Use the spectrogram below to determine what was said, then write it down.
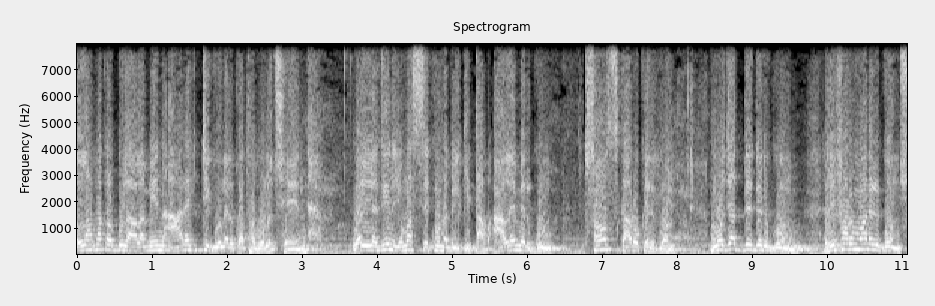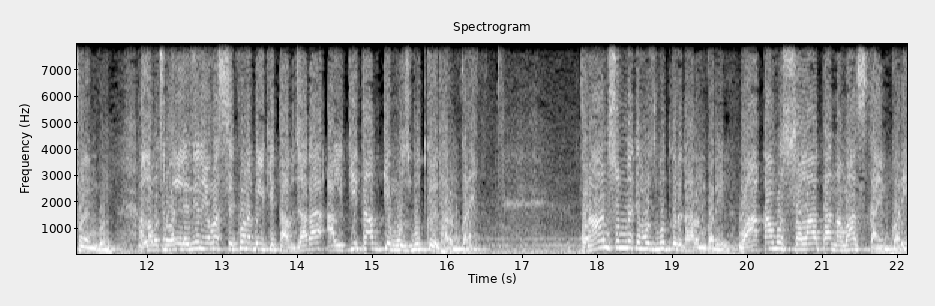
আল্লাহ ফাকরুল আলমিন আর একটি গুণের কথা বলেছেন। ওয়াল্লাযীনা ইউমাসসিকুনা বিল কিতাব, আলেমের গুণ, সংস্কারকের গুণ। মুজাদ্দিদের গুণ, রিফর্মারের গুণ, শুনেন গুণ। আল্লাহ বলছেন, ওয়াল্লাযীনা বিল কিতাব যারা আল কিতাবকে মজবুত করে ধারণ করে। কোরআন, সুন্নাহকে মজবুত করে ধারণ করে। ওয়াকামুস সালাতা, নামাজ কায়েম করে।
